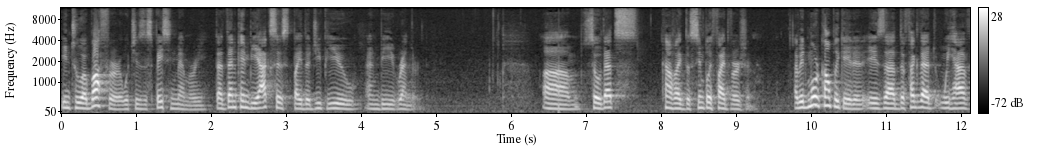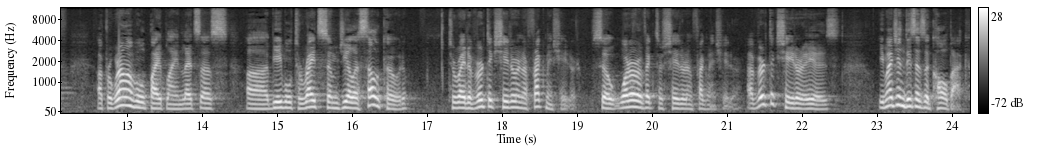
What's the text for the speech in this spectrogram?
into a buffer, which is a space in memory, that then can be accessed by the GPU and be rendered. Um, so that's kind of like the simplified version. A bit more complicated is that the fact that we have a programmable pipeline lets us uh, be able to write some GLSL code to write a vertex shader and a fragment shader. So what are a vector shader and fragment shader? A vertex shader is Imagine this as a callback.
